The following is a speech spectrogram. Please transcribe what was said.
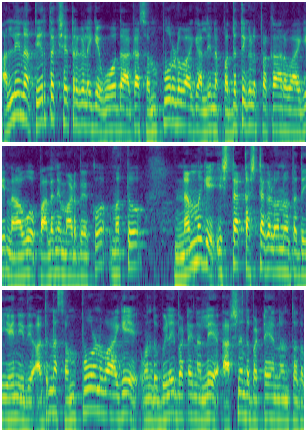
ಅಲ್ಲಿನ ತೀರ್ಥಕ್ಷೇತ್ರಗಳಿಗೆ ಹೋದಾಗ ಸಂಪೂರ್ಣವಾಗಿ ಅಲ್ಲಿನ ಪದ್ಧತಿಗಳ ಪ್ರಕಾರವಾಗಿ ನಾವು ಪಾಲನೆ ಮಾಡಬೇಕು ಮತ್ತು ನಮಗೆ ಇಷ್ಟ ಕಷ್ಟಗಳು ಅನ್ನುವಂಥದ್ದು ಏನಿದೆಯೋ ಅದನ್ನು ಸಂಪೂರ್ಣವಾಗಿ ಒಂದು ಬಿಳಿ ಬಟ್ಟೆನಲ್ಲಿ, ಅರ್ಶಿಣದ ಬಟ್ಟೆ ಅನ್ನುವಂಥದ್ದು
